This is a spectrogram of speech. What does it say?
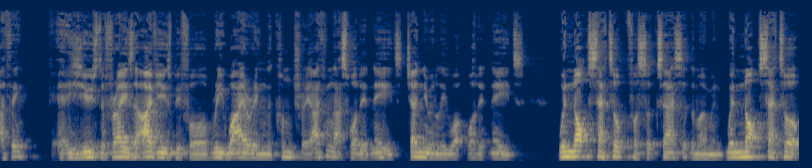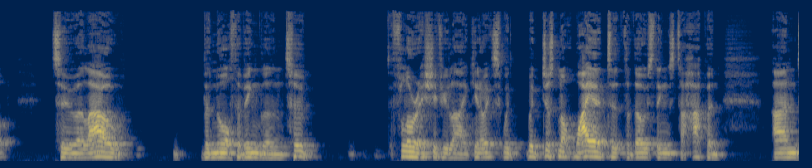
I think he's used a phrase that I've used before, rewiring the country. I think that's what it needs, genuinely what, what it needs. We're not set up for success at the moment. We're not set up to allow the north of England to flourish, if you like. You know, it's we're, we're just not wired to, for those things to happen. And,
